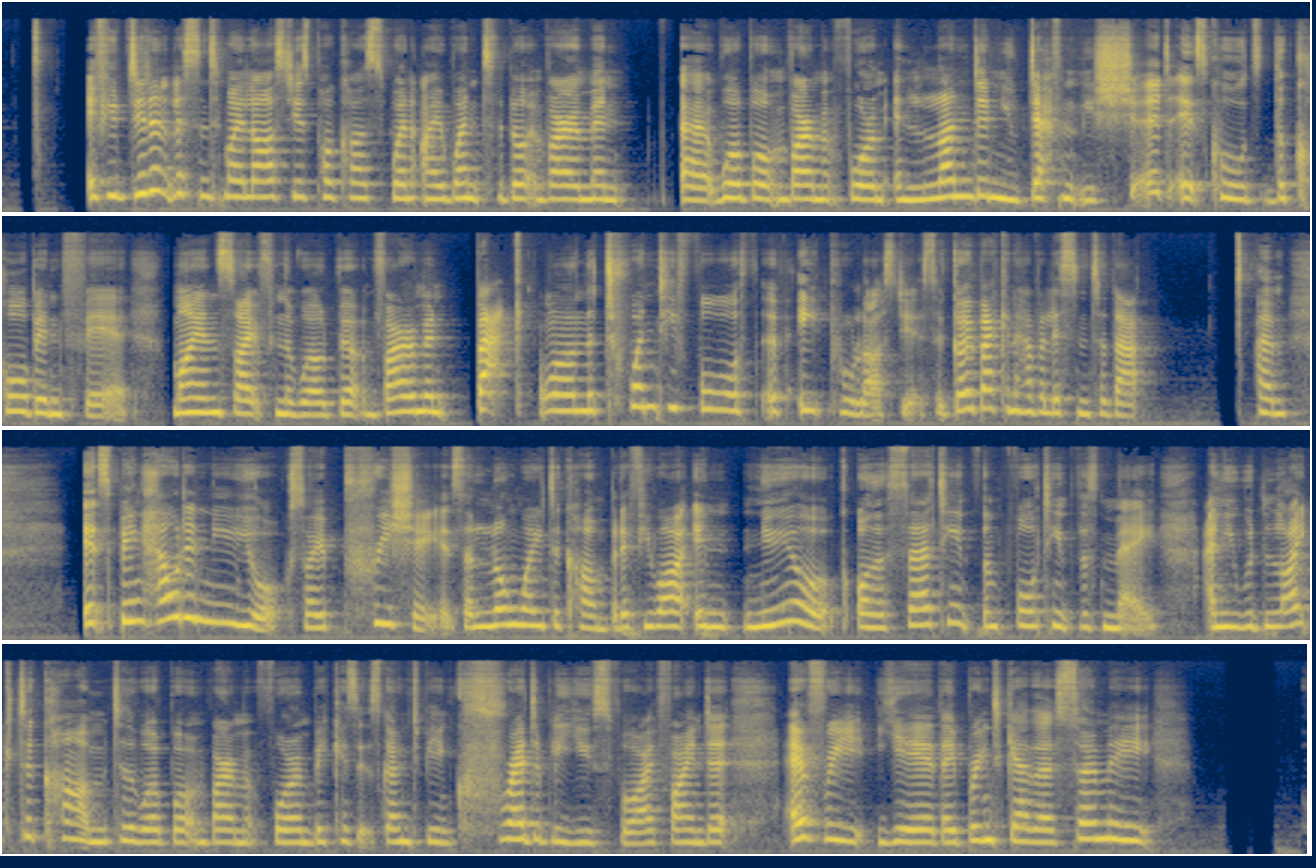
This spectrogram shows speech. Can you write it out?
if you didn't listen to my last year's podcast when I went to the Built Environment uh, World Built Environment Forum in London, you definitely should. It's called The Corbyn Fear My Insight from the World Built Environment back on the 24th of April last year. So go back and have a listen to that. Um, it's being held in New York, so I appreciate it's a long way to come. But if you are in New York on the 13th and 14th of May and you would like to come to the World Built Environment Forum because it's going to be incredibly useful, I find it every year they bring together so many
